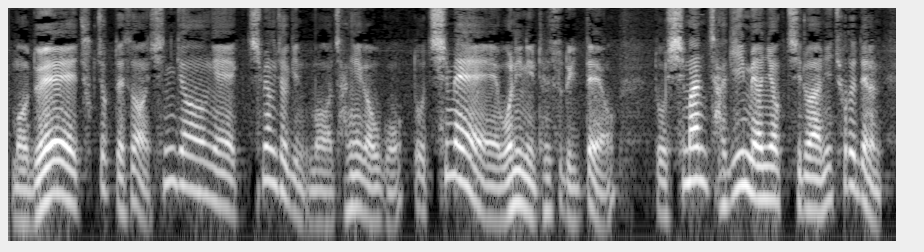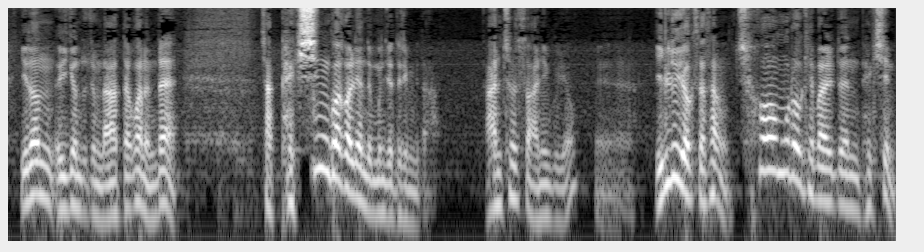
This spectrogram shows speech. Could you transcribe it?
뭐 뇌에 축적돼서 신경에 치명적인 뭐 장애가 오고 또 치매의 원인이 될 수도 있대요. 또 심한 자기 면역 질환이 초래되는 이런 의견도 좀 나왔다고 하는데 자 백신과 관련된 문제들입니다. 안철수 아니고요. 예. 인류 역사상 처음으로 개발된 백신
